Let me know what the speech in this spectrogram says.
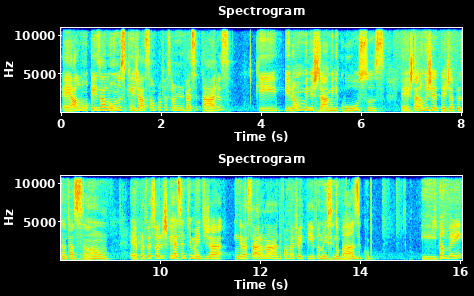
É, Ex-alunos que já são professores universitários, que irão ministrar minicursos, é, estarão no GT de apresentação, é, professores que recentemente já ingressaram na, de forma efetiva no ensino básico e também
